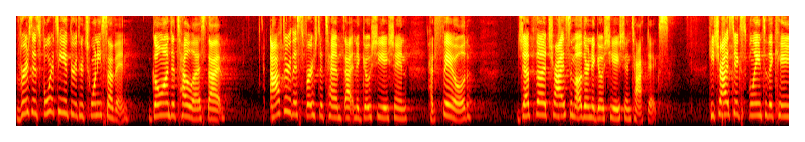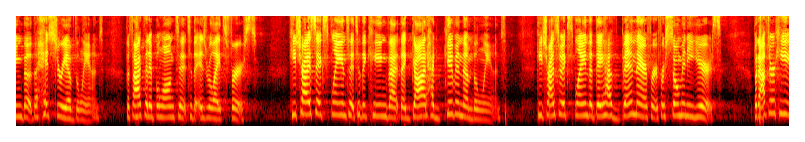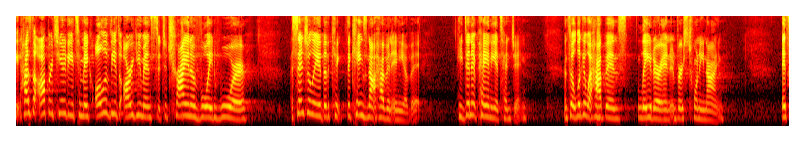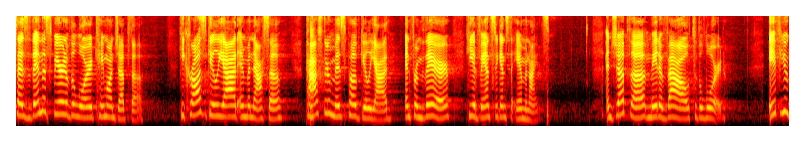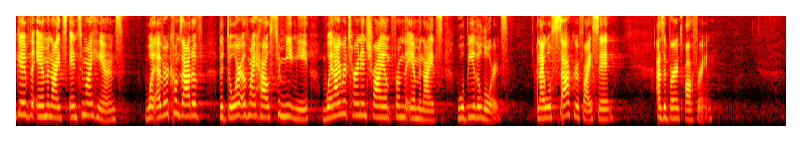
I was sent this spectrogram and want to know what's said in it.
Verses 14 through, through 27 go on to tell us that after this first attempt at negotiation had failed, Jephthah tries some other negotiation tactics. He tries to explain to the king the, the history of the land, the fact that it belonged to, to the Israelites first. He tries to explain to, to the king that, that God had given them the land. He tries to explain that they have been there for, for so many years. But after he has the opportunity to make all of these arguments to, to try and avoid war, essentially the, the king's not having any of it. He didn't pay any attention. And so look at what happens later in, in verse 29. It says, Then the Spirit of the Lord came on Jephthah. He crossed Gilead and Manasseh, passed through Mizpah of Gilead, and from there he advanced against the Ammonites. And Jephthah made a vow to the Lord If you give the Ammonites into my hands, whatever comes out of the door of my house to meet me when I return in triumph from the Ammonites will be the Lord's, and I will sacrifice it as a burnt offering.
